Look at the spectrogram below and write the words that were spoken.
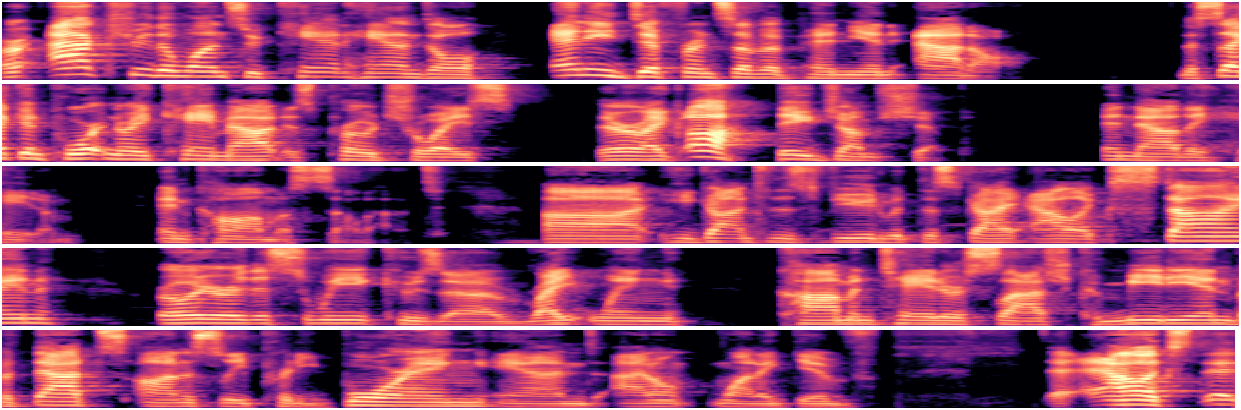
are actually the ones who can't handle any difference of opinion at all. The second Portnoy came out as pro choice, they're like, ah, they jumped ship and now they hate him and call him a sellout. Uh, he got into this feud with this guy Alex Stein earlier this week, who's a right wing commentator slash comedian, but that's honestly pretty boring, and I don't want to give Alex uh,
